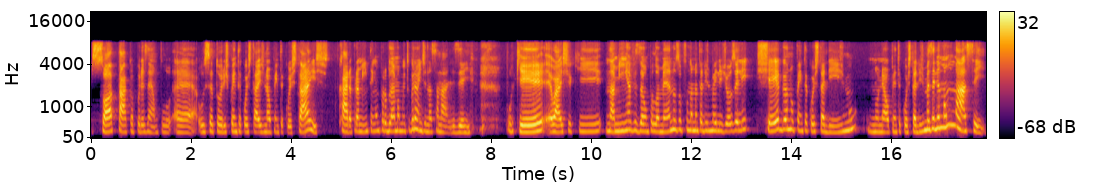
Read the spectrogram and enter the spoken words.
só ataca, por exemplo, é, os setores pentecostais e neopentecostais, cara, para mim tem um problema muito grande nessa análise aí. Porque eu acho que, na minha visão, pelo menos, o fundamentalismo religioso ele chega no pentecostalismo, no neopentecostalismo, mas ele não nasce aí.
